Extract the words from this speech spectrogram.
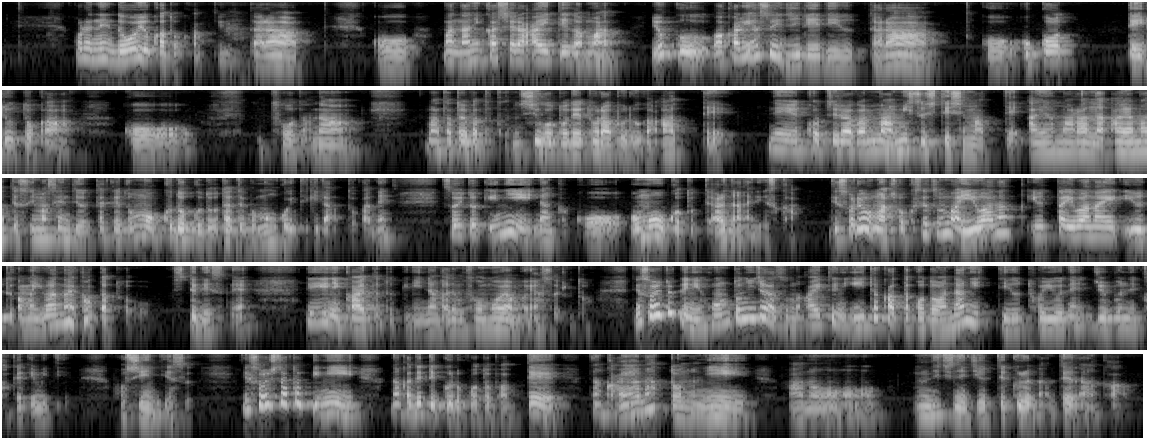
これね、どういうことかって言ったら、こう、まあ何かしら相手が、まあよくわかりやすい事例で言ったら、こう怒っているとか、こう、そうだな、まあ例えば仕事でトラブルがあって、で、こちらがまあミスしてしまって、謝らな、謝ってすいませんって言ったけども、くどくど、例えば文句言ってきたとかね。そういう時になんかこう、思うことってあるじゃないですか。で、それをまあ直接まあ言わな、言った言わない、言うとか、まあ言わなかったとしてですね。で、家に帰った時になんかでもそうもやもやすると。で、そういう時に本当にじゃあその相手に言いたかったことは何っていう問いをね、自分にかけてみてほしいんです。で、そうした時になんか出てくる言葉って、なんか謝ったのに、あの、ねちねち言ってくるなんてなんか、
